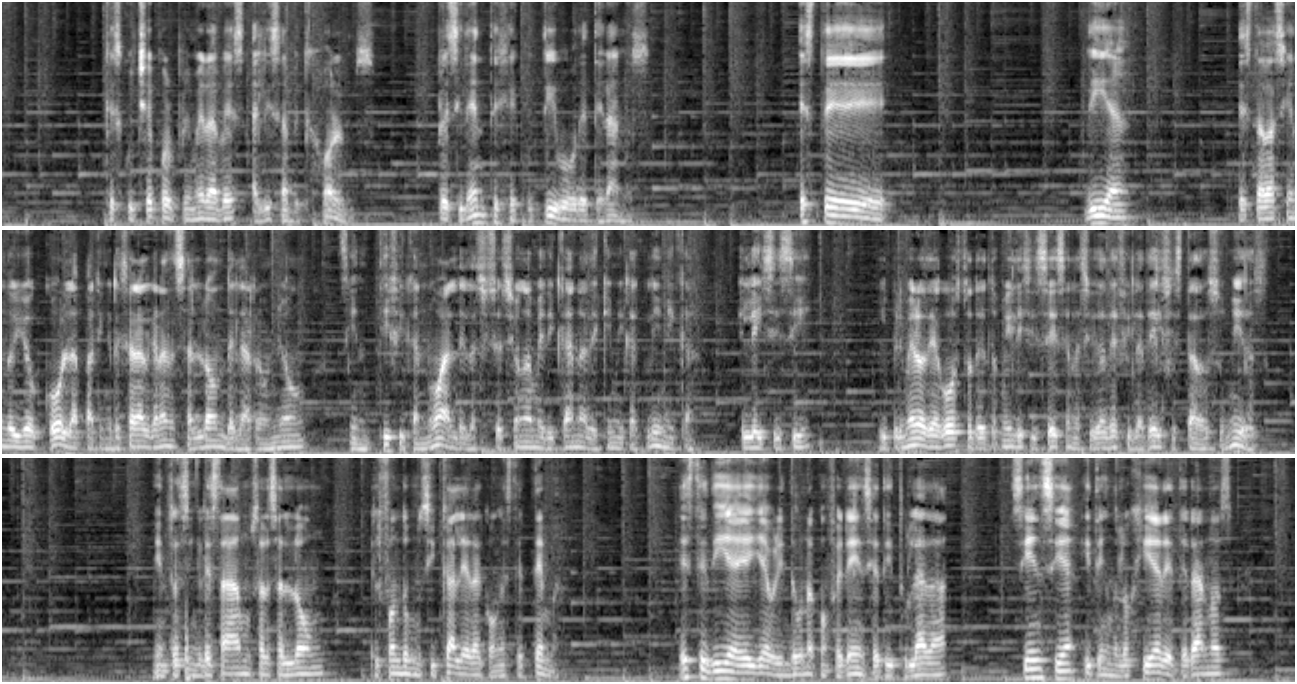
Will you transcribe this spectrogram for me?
que escuché por primera vez a Elizabeth Holmes, presidente ejecutivo de Teranos. Este día estaba haciendo yo cola para ingresar al gran salón de la reunión científica anual de la Asociación Americana de Química Clínica, el ACC, el 1 de agosto de 2016 en la ciudad de Filadelfia, Estados Unidos. Mientras ingresábamos al salón, el fondo musical era con este tema. Este día ella brindó una conferencia titulada Ciencia y Tecnología de Teranos,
